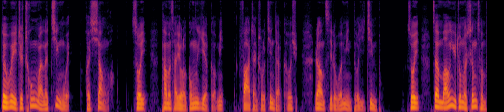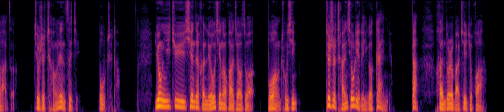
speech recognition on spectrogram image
对未知充满了敬畏和向往，所以他们才有了工业革命，发展出了近代科学，让自己的文明得以进步。所以在盲域中的生存法则，就是承认自己不知道。用一句现在很流行的话叫做“不忘初心”，这是禅修里的一个概念，但很多人把这句话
